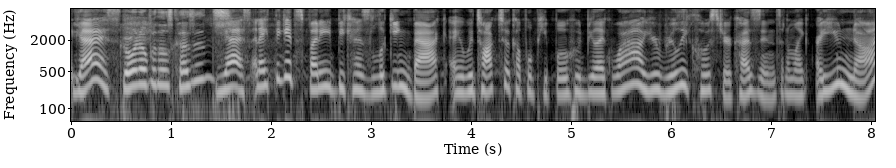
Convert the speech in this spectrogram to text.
Yes. Growing up with those cousins. Yes, and I think it's funny because looking back, I would talk to a couple people who'd be like, "Wow, you're really close to your cousins," and I'm like, "Are you not?"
